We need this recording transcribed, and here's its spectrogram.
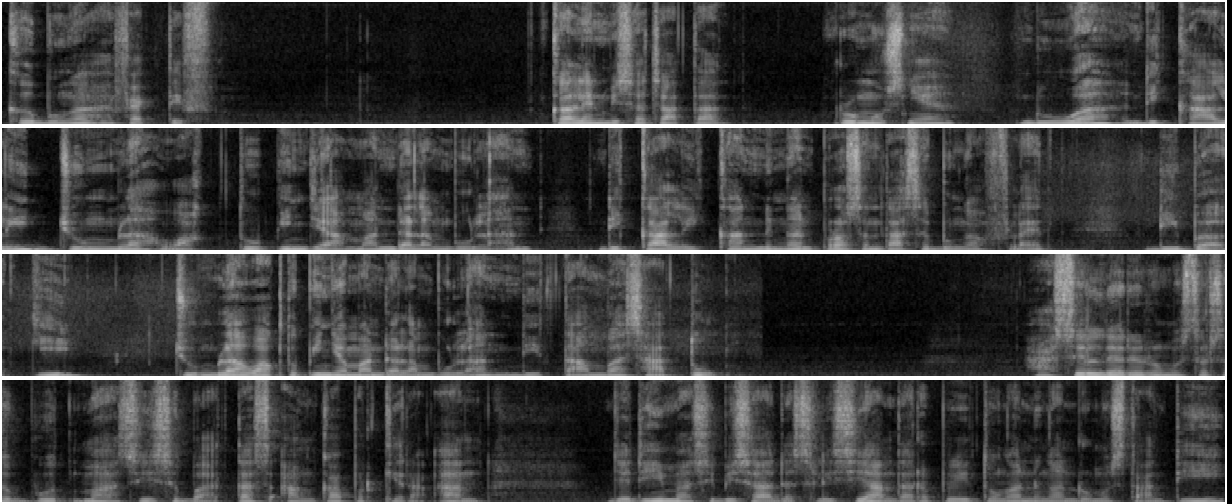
ke bunga efektif. Kalian bisa catat, rumusnya 2 dikali jumlah waktu pinjaman dalam bulan dikalikan dengan prosentase bunga flat dibagi jumlah waktu pinjaman dalam bulan ditambah 1. Hasil dari rumus tersebut masih sebatas angka perkiraan. Jadi masih bisa ada selisih antara perhitungan dengan rumus tadi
